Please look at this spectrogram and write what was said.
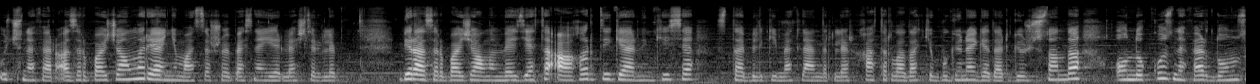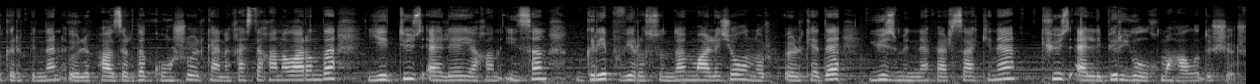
3 nəfər Azərbaycanlı reanimasiya şöbəsinə yerləşdirilib. Bir Azərbaycanlının vəziyyəti ağır, digərininki isə stabil qiymətləndirilir. Xatırladaq ki, bu günə qədər Gürcüstanda 19 nəfər donuz qripindən ölüb. Hazırda qonşu ölkənin xəstəxanalarında 750-yə yaxın insan qrip virusundan müalicə olunur. Ölkədə 100 min nəfər sakinə 251 yoluxma halı düşür.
